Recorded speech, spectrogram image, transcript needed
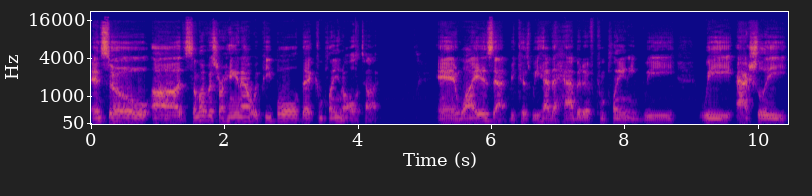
And so uh, some of us are hanging out with people that complain all the time and why is that? Because we have the habit of complaining. We we actually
